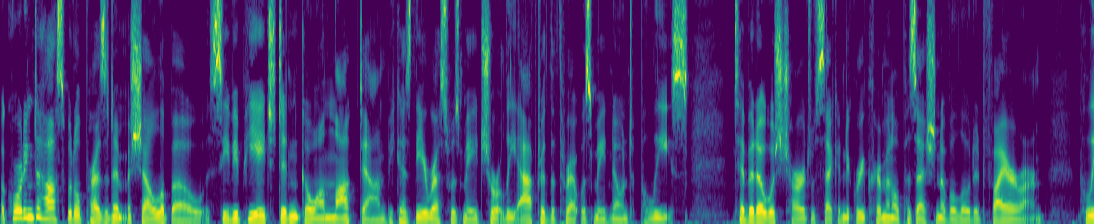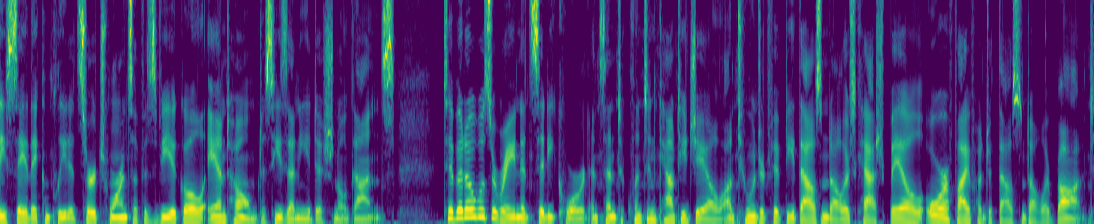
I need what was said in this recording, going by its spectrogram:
According to hospital president Michelle LeBeau, CVPH didn't go on lockdown because the arrest was made shortly after the threat was made known to police. Thibodeau was charged with second degree criminal possession of a loaded firearm. Police say they completed search warrants of his vehicle and home to seize any additional guns. Thibodeau was arraigned in city court and sent to Clinton County Jail on $250,000 cash bail or a $500,000 bond.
